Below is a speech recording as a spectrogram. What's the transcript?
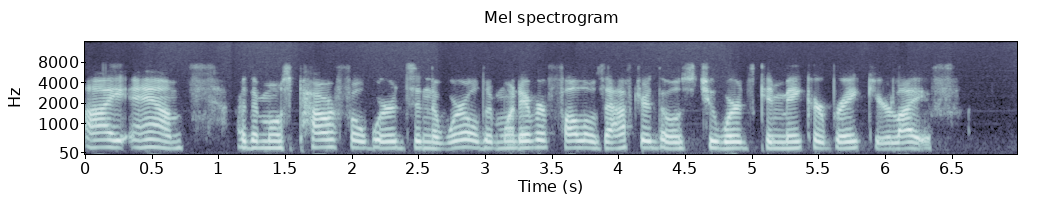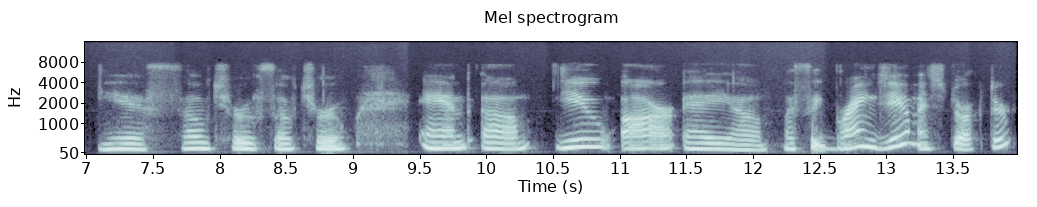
I am are the most powerful words in the world, and whatever follows after those two words can make or break your life. Yes, so true, so true. And um, you are a, uh, let's see, brain gym instructor.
